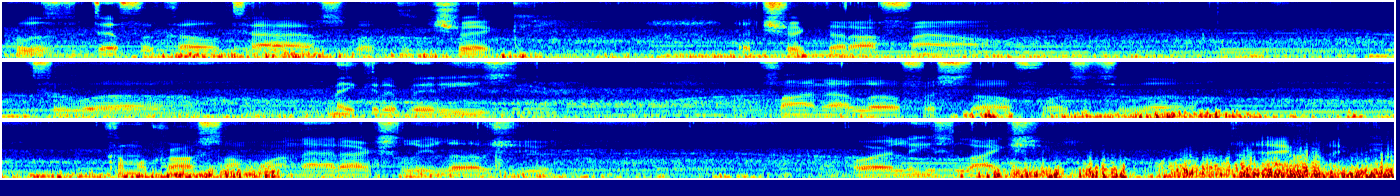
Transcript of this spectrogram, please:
It was a difficult task, but the trick, a trick that I found to uh, make it a bit easier, find that love for self was to uh, come across someone that actually loves you, or at least likes you act like that.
